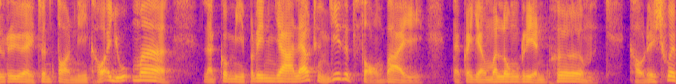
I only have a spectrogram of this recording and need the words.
ยๆเรื่อยๆ จนตอนนี้เขาอายุมาก และก็มีปริญญาแล้วถึง 22 ใบ แต่ก็ยังมาลงเรียนเพิ่ม เขาได้ช่วย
